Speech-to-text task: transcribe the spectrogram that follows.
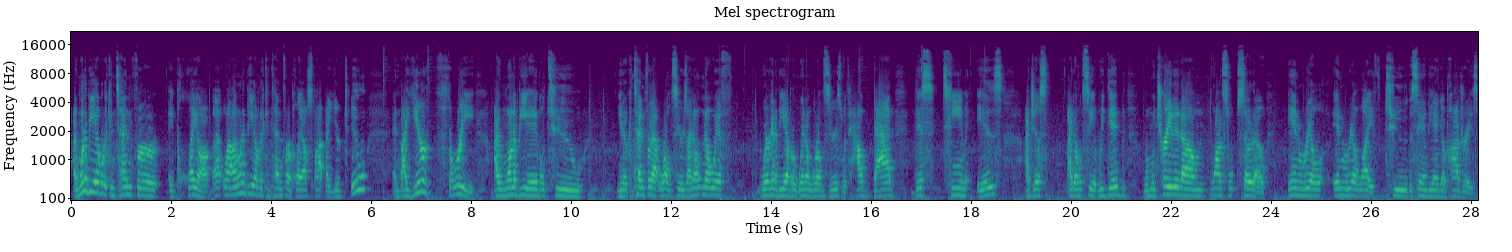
I want to be able to contend for a playoff. Uh, well, I want to be able to contend for a playoff spot by year two, and by year three, I want to be able to, you know, contend for that World Series. I don't know if we're going to be able to win a World Series with how bad this team is. I just I don't see it. We did when we traded um, Juan Soto in real in real life to the San Diego Padres.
